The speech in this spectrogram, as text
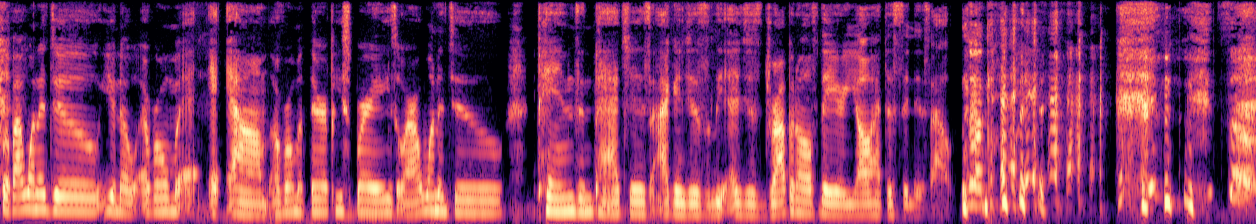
so if I want to do, you know, aroma eh, eh, um, aromatherapy sprays, or I want to do pins and patches, I can just eh, just drop it off there. Y'all have to send this out. Okay. so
